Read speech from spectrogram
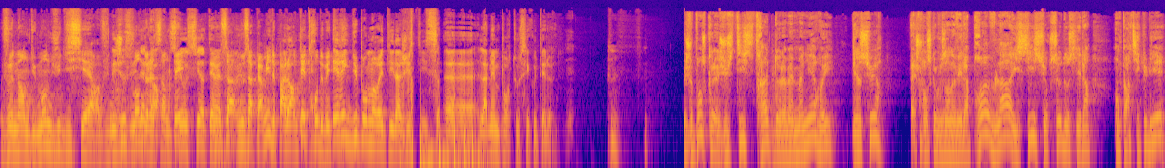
venant du monde judiciaire, venant du monde de la santé, aussi nous, a, nous, a, permis de ne pas raconter trop de bêtises. Éric Dupont-Moretti, la justice, euh, la même pour tous, écoutez-le. Je pense que la justice traite de la même manière, oui, bien sûr. Ben, je pense que vous en avez la preuve, là, ici, sur ce dossier-là en particulier.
